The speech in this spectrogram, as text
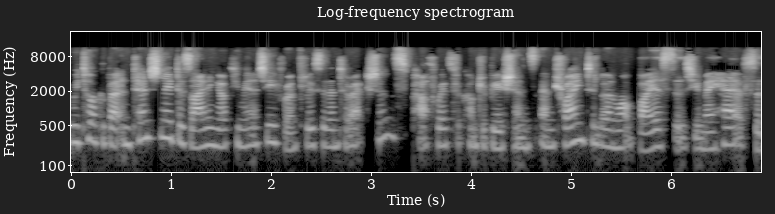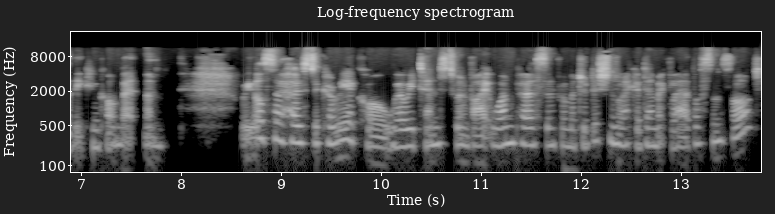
We talk about intentionally designing your community for inclusive interactions, pathways for contributions, and trying to learn what biases you may have so that you can combat them. We also host a career call where we tend to invite one person from a traditional academic lab of some sort,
